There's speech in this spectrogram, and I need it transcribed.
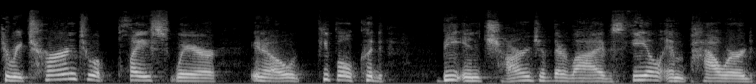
to return to a place where, you know, people could be in charge of their lives, feel empowered,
